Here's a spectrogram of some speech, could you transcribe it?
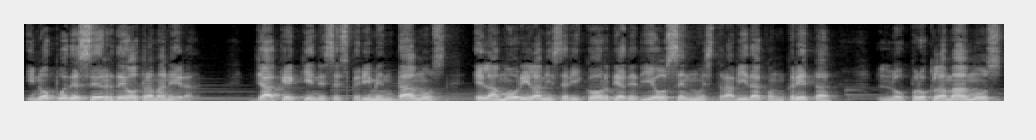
y no puede ser de otra manera, ya que quienes experimentamos el amor y la misericordia de Dios en nuestra vida concreta, lo proclamamos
